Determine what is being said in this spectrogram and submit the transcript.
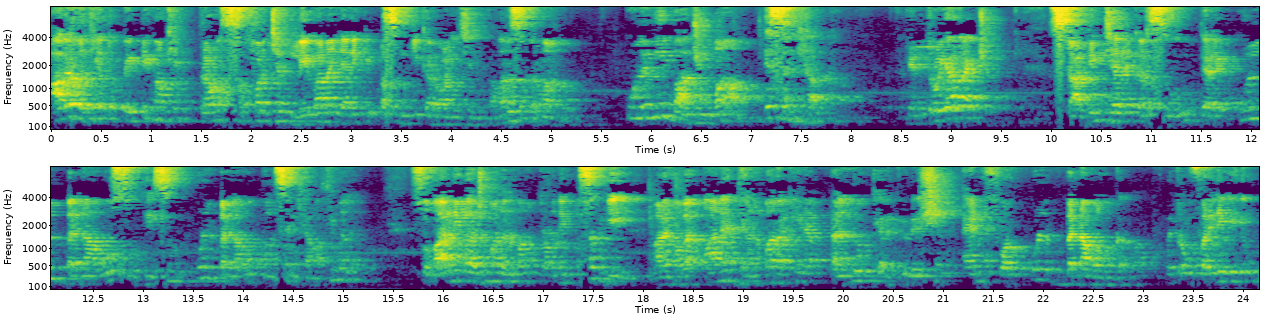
આગળ વધીએ તો પેટીમાંથી ત્રણ સફરજન લેવાના યાની કે પસંદગી કરવાની છે. તમારે શું કરવાનું કુલની બાજુમાં એ સંખ્યા લખવાની મિત્રો યાદ રાખજો. સ્ટાર્ટિંગ જ્યારે કરશું, ત્યારે કુલ બનાવો શોધીશું. કુલ બનાવો કુલ સંખ્યામાંથી મળે. સો બારની બાજુમાં લખવાનું ત્રણની પસંદગી અને હવે આને ધ્યાનમાં રાખીને પહેલું કેલ્ક્યુલેશન એન્ડ ફોર કુલ બનાવવાનું કરવાનું. મિત્રો ફરીથી કીધું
